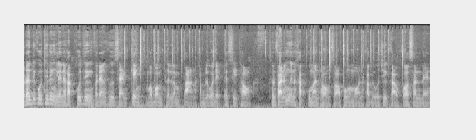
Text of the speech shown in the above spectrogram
เริ่มที่คู่ที่หนึ่งเลยนะครับ คู่ที่หนึ่งฝ่ายแดงคือแสนเก่งมอบอมเถินลำปางนะครับ หรือว่าเด็ดเพชรสีทองส่วนฝ่ายน้ำเงินนะครับกุมารทองสอพงอมรนะครับหรือว่าชื่อเก่าก็สันแดง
